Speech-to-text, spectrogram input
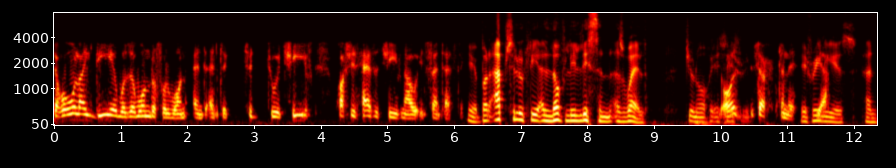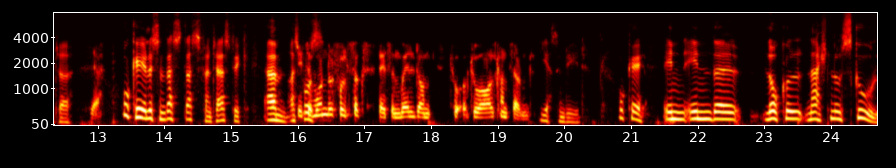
the whole idea was a wonderful one, and and to to to achieve what it has achieved now is fantastic. yeah, but absolutely a lovely listen as well. Do you know? It, Oh, it, certainly. it really is, and. Uh, Yeah. Okay, listen, that's that's fantastic. Um, I It's a wonderful success and well done to to all concerned. Yes, indeed. Okay. In in the local national school.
